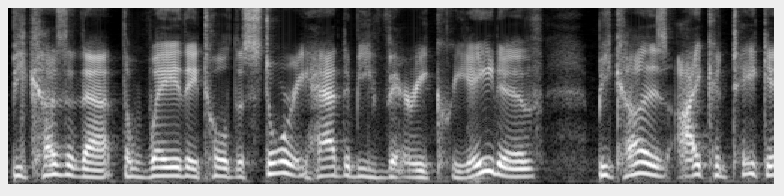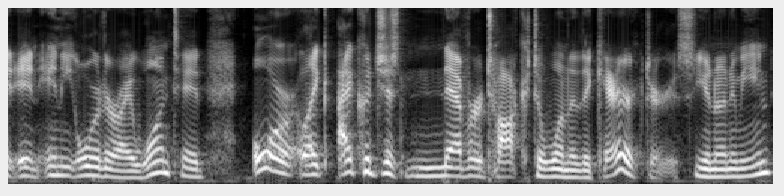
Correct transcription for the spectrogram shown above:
because of that the way they told the story had to be very creative because I could take it in any order I wanted or like I could just never talk to one of the characters you know what I mean?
